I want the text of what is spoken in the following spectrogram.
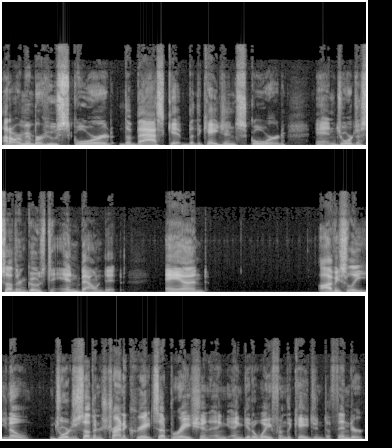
I don't remember who scored the basket, but the Cajuns scored and Georgia Southern goes to inbound it and obviously, you know, Georgia Southern's trying to create separation and, and get away from the Cajun defender.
